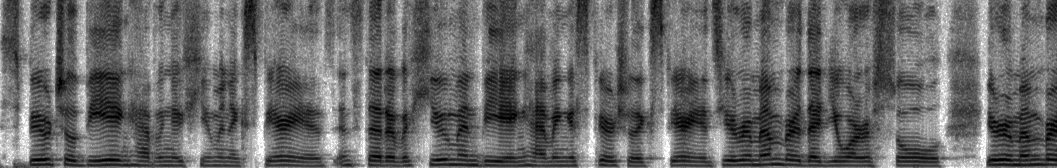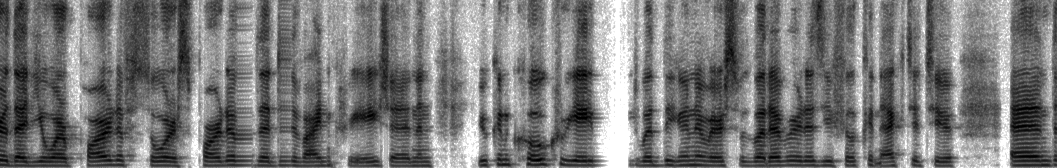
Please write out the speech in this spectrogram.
spiritual being having a human experience instead of a human being having a spiritual experience. You remember that you are a soul. You remember that you are part of source part of the divine creation and you can co-create with the universe with whatever it is you feel connected to. And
